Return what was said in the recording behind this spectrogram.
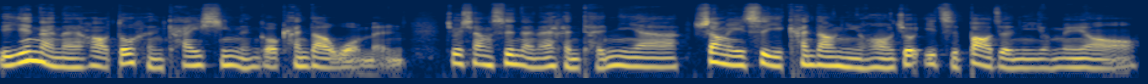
爷爷奶奶哈都很开心能够看到我们，就像是奶奶很疼你啊。上一次一看到你哦，就一直抱着你，有没有？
